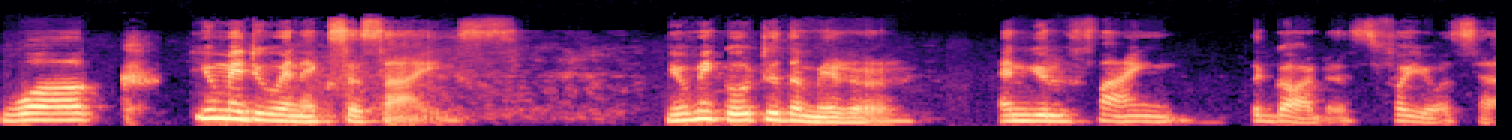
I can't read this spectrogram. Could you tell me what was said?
work. You may do an exercise. You may go to the mirror and you'll find the goddess for yourself.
